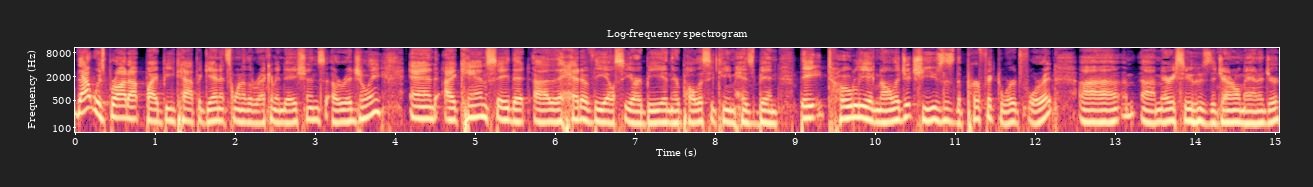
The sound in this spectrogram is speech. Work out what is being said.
That was brought up by BTAP again. It's one of the recommendations originally. And I can say that uh, the head of the LCRB and their policy team has been, they totally acknowledge it. She uses the perfect word for it. Uh, uh, Mary Sue, who's the general manager,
